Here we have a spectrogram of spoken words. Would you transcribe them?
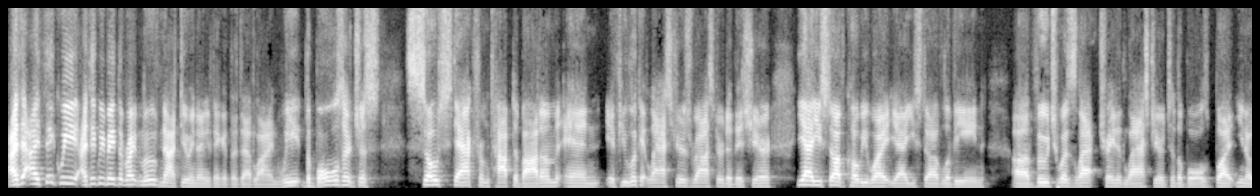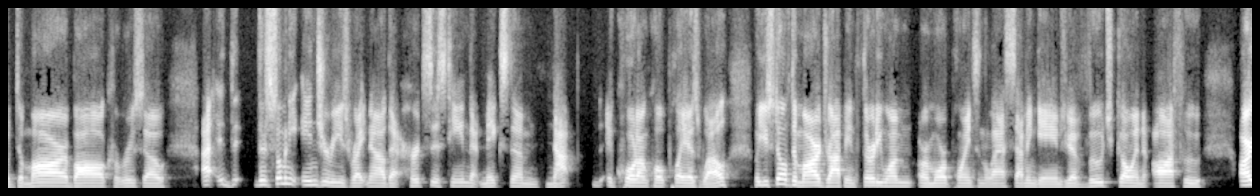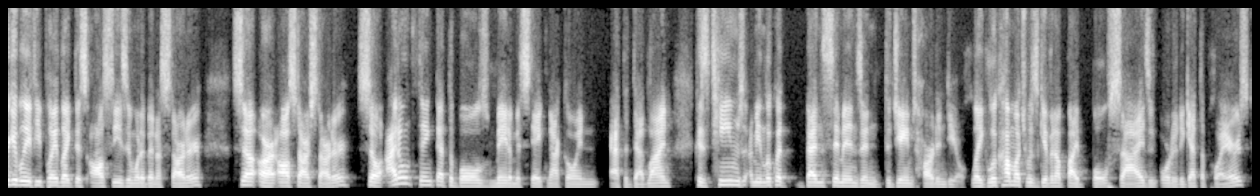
I th- I think we I think we made the right move not doing anything at the deadline. We the Bulls are just so stacked from top to bottom. And if you look at last year's roster to this year, yeah, you still have Coby White, yeah, you still have LaVine. Uh, Vooch was la- traded last year to the Bulls, but you know DeMar, Ball, Caruso. I, eh, th- there's so many injuries right now that hurts this team that makes them not eh, quote unquote play as well. But you still have DeMar dropping 31 or more points in the last seven games. You have Vooch going off, who arguably, if he played like this all season, would have been a starter. So, or all star starter. So, I don't think that the Bulls made a mistake not going at the deadline because teams, I mean, look what Ben Simmons and the James Harden deal. Like, look how much was given up by both sides in order to get the players.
